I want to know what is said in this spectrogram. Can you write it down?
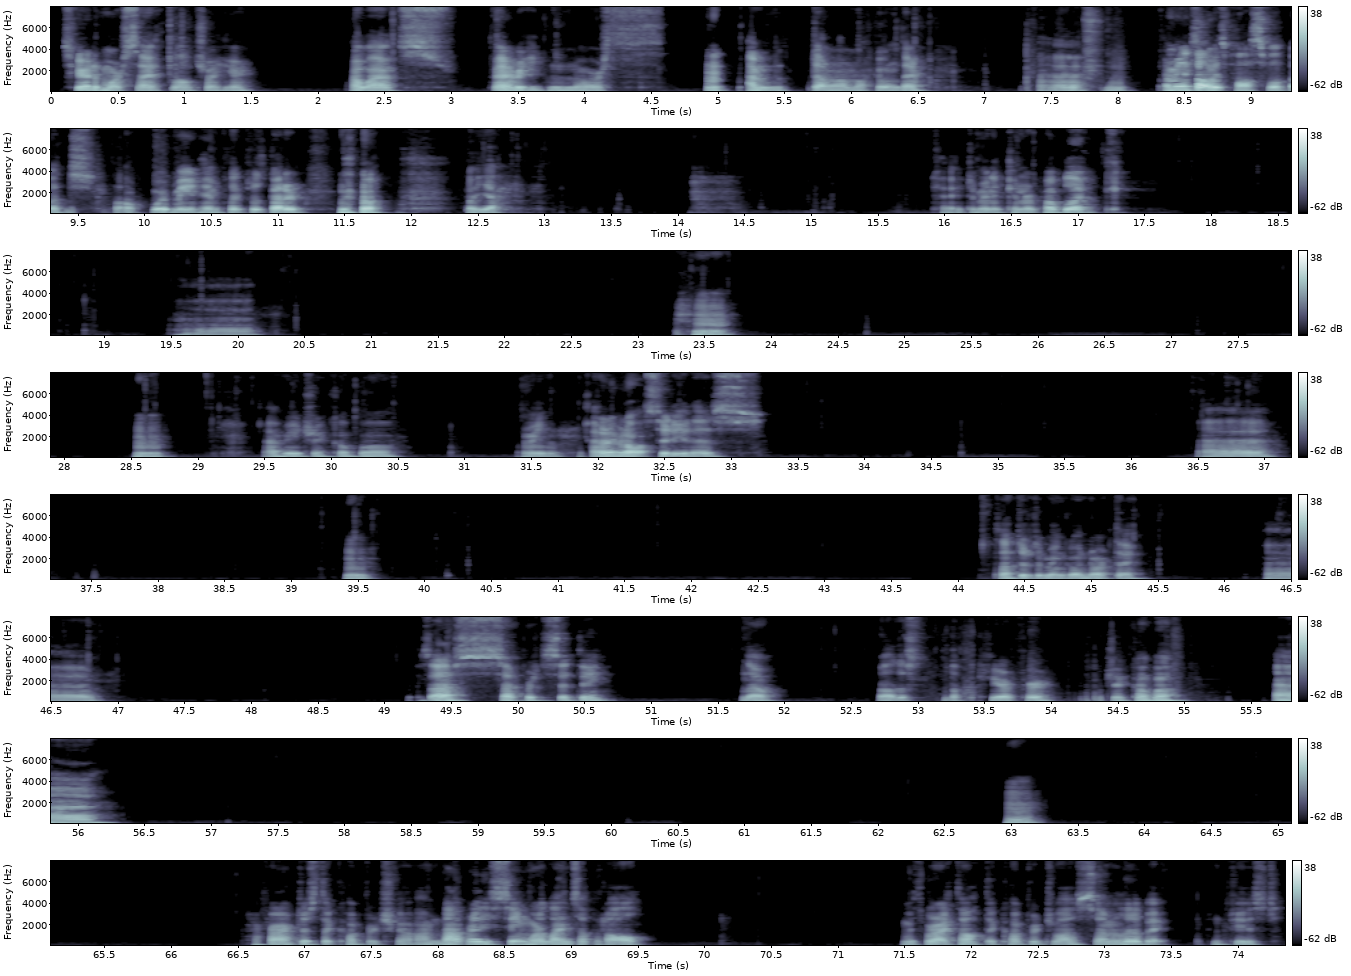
Scared of more south, but I'll try here. Oh wow, it's very north. Hmm, I'm done. I'm not going there. Uh, I mean, it's always possible, but oh, where me and him clicked was better. but yeah. Okay, Dominican Republic. Uh, hmm. Hmm. Avenue Jacobo. I mean, I don't even know what city it is. Uh, Hmm. Santo Domingo Norte. Uh, is that a separate city? No. I'll just look here for Jacobo. Uh, hmm. How far does the coverage go? I'm not really seeing where it lines up at all with where I thought the coverage was, so I'm a little bit confused.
